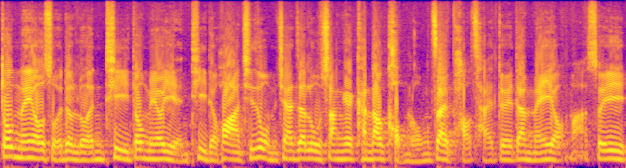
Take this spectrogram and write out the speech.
都没有所谓的轮替，都没有演替的话，其实我们现在在路上应该看到恐龙在跑才对，但没有嘛。所以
